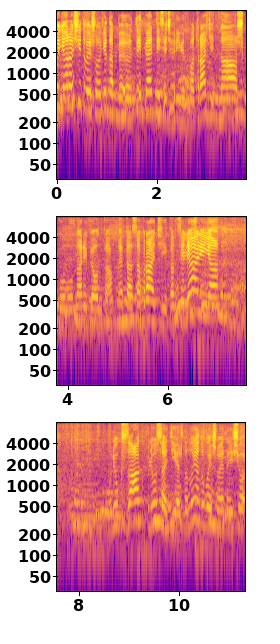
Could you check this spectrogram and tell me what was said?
Я рассчитываю, что где-то 5 тысяч гривен потратить на школу, на ребенка. Это собрать и канцелярия, м, рюкзак плюс одежда. Но я думаю, что это еще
